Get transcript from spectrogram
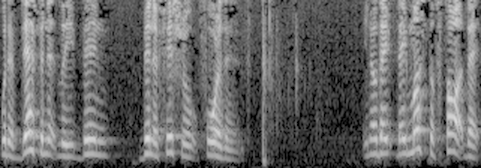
would have definitely been beneficial for them. You know, they, they must have thought that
